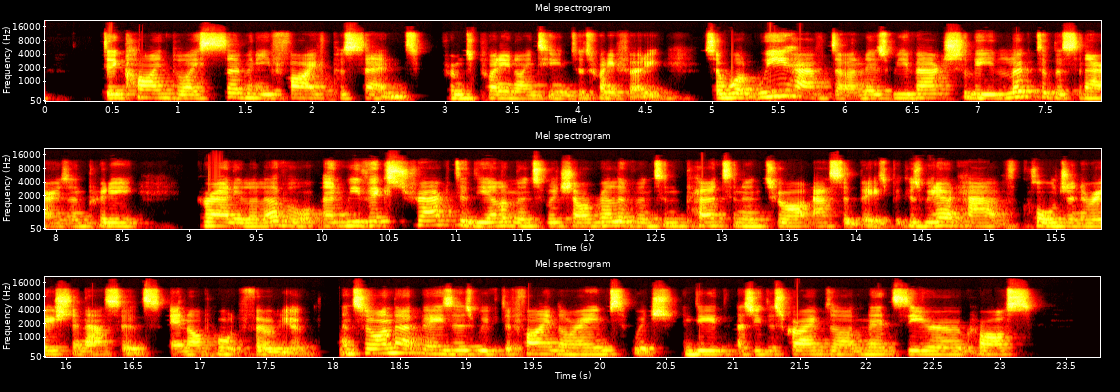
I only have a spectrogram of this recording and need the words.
declined by 75% from 2019 to 2030. So, what we have done is we've actually looked at the scenarios in pretty granular level and we've extracted the elements which are relevant and pertinent to our asset base because we don't have coal generation assets in our portfolio. And so, on that basis, we've defined our aims, which indeed, as you described, are net zero across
